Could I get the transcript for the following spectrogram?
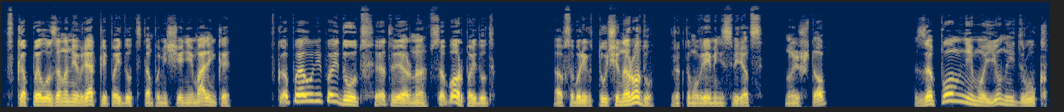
В капеллу за нами вряд ли пойдут, там помещение маленькое. В капеллу не пойдут, это верно, в собор пойдут. А в соборе туча народу уже к тому времени соберется. Ну и что? Запомни, мой юный друг,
